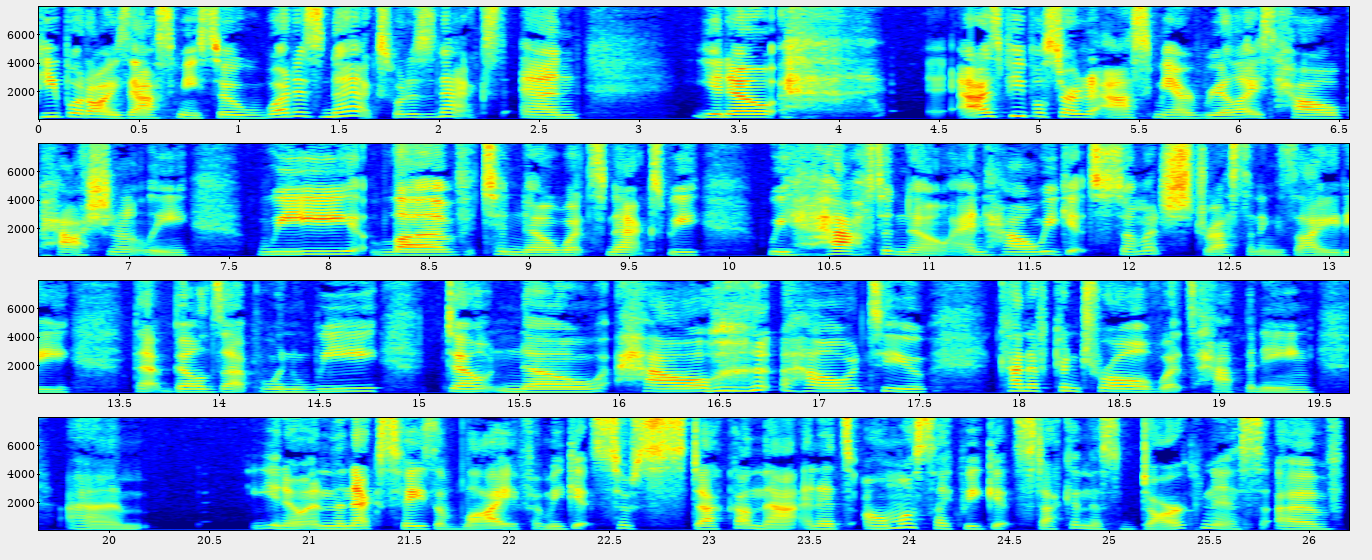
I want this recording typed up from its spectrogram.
people would always ask me, "So what is next? What is next?" And you know, as people started to ask me, I realized how passionately we love to know what's next. We we have to know, and how we get so much stress and anxiety that builds up when we don't know how how to kind of control what's happening. Um, you know, in the next phase of life, and we get so stuck on that, and it's almost like we get stuck in this darkness of,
